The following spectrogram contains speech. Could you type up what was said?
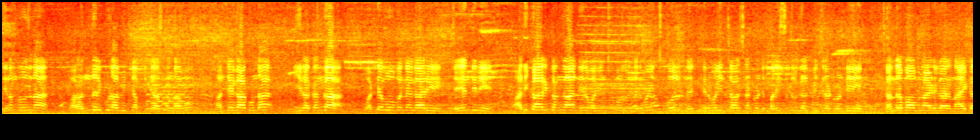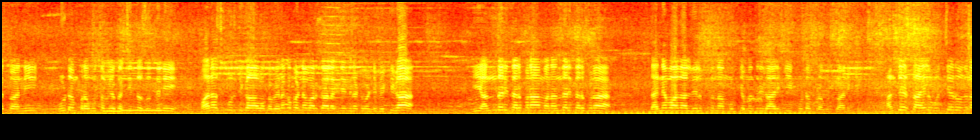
దినం రోజున వారందరికీ కూడా విజ్ఞప్తి చేస్తున్నాము. అంతేకాకుండా ఈ రకంగా వడ్డె ఓబన్న గారి జయంతిని అధికారికంగా నిర్వహించుకో నిర్వహించాల్సినటువంటి పరిస్థితులు కల్పించినటువంటి చంద్రబాబు నాయుడు గారి నాయకత్వాన్ని కూటమి ప్రభుత్వం యొక్క చిత్తశుద్ధిని మనస్ఫూర్తిగా ఒక వెనుకబడిన వర్గాలకు చెందినటువంటి వ్యక్తిగా ఈ అందరి తరఫున మనందరి తరఫున ధన్యవాదాలు తెలుపుతున్నాం ముఖ్యమంత్రి గారికి కూటమి ప్రభుత్వానికి. అంతే స్థాయిలో వచ్చే రోజున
